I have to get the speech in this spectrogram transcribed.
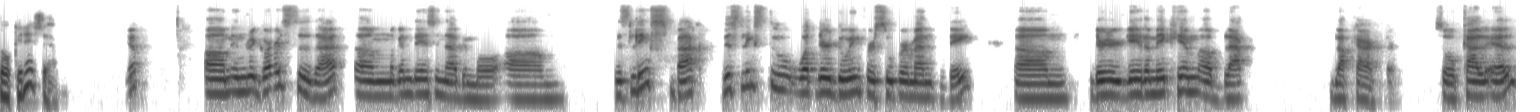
tokenism Um, in regards to that, um, maganda yung sinabi mo. Um, this links back, this links to what they're doing for Superman today. Um, they're going to make him a black black character. So Kal-El,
